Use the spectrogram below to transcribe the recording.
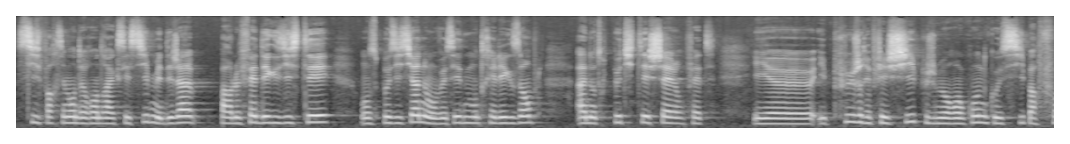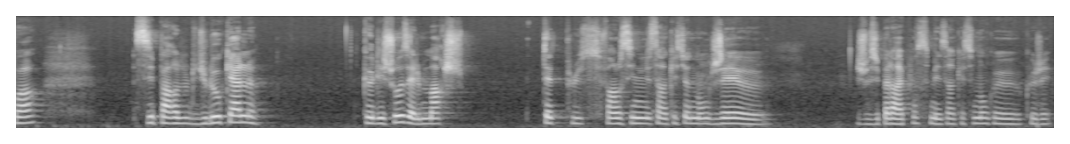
si forcément de rendre accessible, mais déjà par le fait d'exister, on se positionne, on veut essayer de montrer l'exemple à notre petite échelle en fait. Et, plus je réfléchis, plus je me rends compte qu'aussi parfois, c'est par du local que les choses elles marchent peut-être plus. Enfin, c'est un questionnement que j'ai. je sais pas la réponse, mais c'est un questionnement que, que j'ai.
